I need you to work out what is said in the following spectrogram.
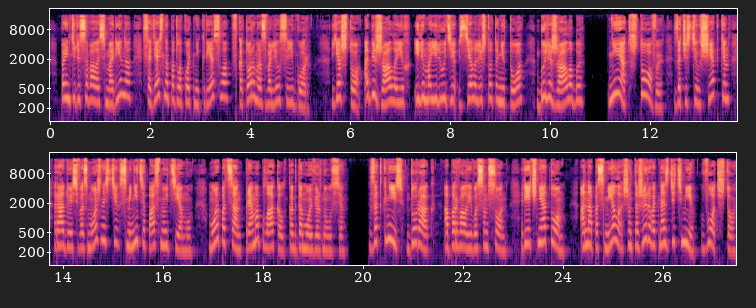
— поинтересовалась Марина, садясь на подлокотник кресла, в котором развалился Егор. «Я что, обижала их? Или мои люди сделали что-то не то? Были жалобы?» «Нет, что вы!» — зачастил Щепкин, радуясь возможности сменить опасную тему. «Мой пацан прямо плакал, когда домой вернулся». «Заткнись, дурак!» — оборвал его Самсон. «Речь не о том. Она посмела шантажировать нас детьми, вот что!»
